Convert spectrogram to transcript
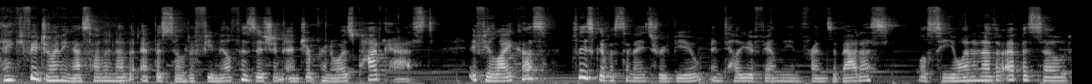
Thank you for joining us on another episode of Female Physician Entrepreneurs Podcast. If you like us, please give us a nice review and tell your family and friends about us. We'll see you on another episode.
